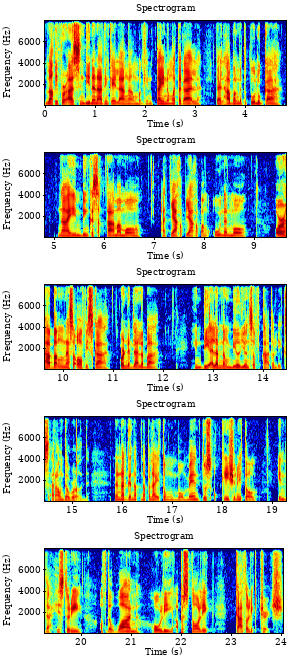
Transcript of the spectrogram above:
Lucky for us, hindi na natin kailangang maghintay ng matagal dahil habang natutulog ka, nahihimbing ka sa kama mo at yakap-yakap ang unan mo or habang nasa office ka or naglalaba, hindi alam ng millions of Catholics around the world na naganap na pala itong momentous occasion na ito in the history of the one holy apostolic Catholic Church.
